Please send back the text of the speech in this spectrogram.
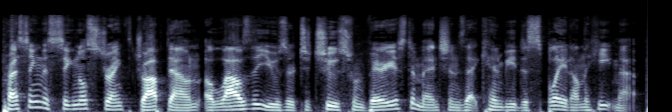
Pressing the signal strength drop-down allows the user to choose from various dimensions that can be displayed on the heat map.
